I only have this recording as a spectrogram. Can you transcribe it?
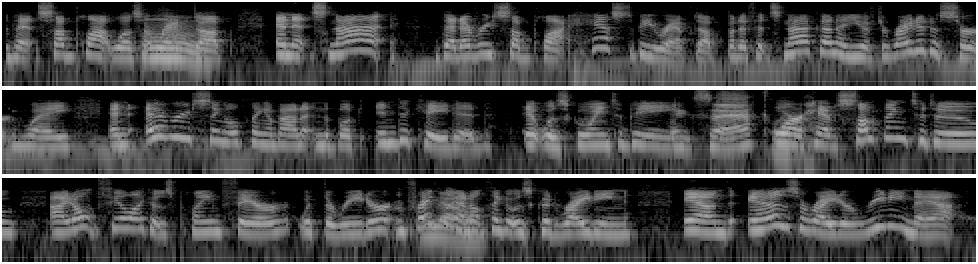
that subplot wasn't wrapped mm. up and it's not that every subplot has to be wrapped up but if it's not gonna you have to write it a certain way and every single thing about it in the book indicated it was going to be Exactly. or have something to do. I don't feel like it was plain fair with the reader, and frankly, I don't think it was good writing. And as a writer reading that,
